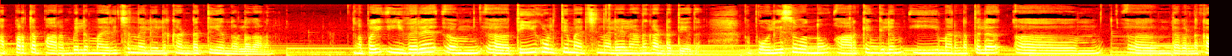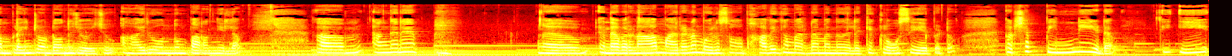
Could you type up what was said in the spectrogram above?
അപ്പുറത്തെ പറമ്പിൽ മരിച്ച നിലയിൽ കണ്ടെത്തി എന്നുള്ളതാണ്. അപ്പോൾ ഇവരെ തീ കൊളുത്തി മരിച്ച നിലയിലാണ് കണ്ടെത്തിയത്. അപ്പോൾ പോലീസ് വന്നു ആർക്കെങ്കിലും ഈ മരണത്തിൽ എന്താ പറയുക കംപ്ലൈന്റ് ഉണ്ടോ എന്ന് ചോദിച്ചു. ആരും ഒന്നും പറഞ്ഞില്ല. അങ്ങനെ എന്താ പറയുക ആ മരണം ഒരു സ്വാഭാവിക മരണം എന്ന നിലയ്ക്ക് ക്ലോസ് ചെയ്യപ്പെട്ടു. പക്ഷെ പിന്നീട് ഈ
